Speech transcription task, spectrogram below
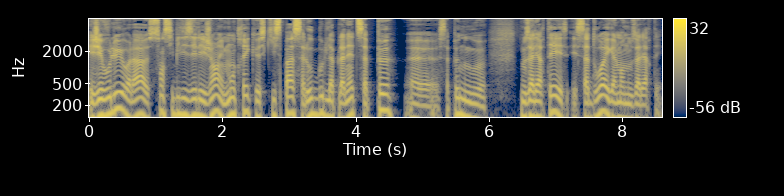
Et j'ai voulu voilà sensibiliser les gens et montrer que ce qui se passe à l'autre bout de la planète, ça peut, ça peut nous nous alerter et, ça doit également nous alerter.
